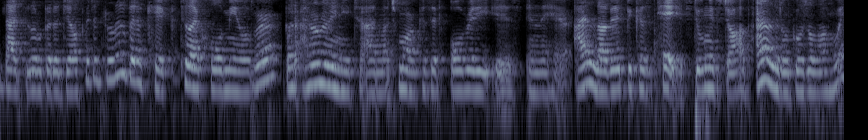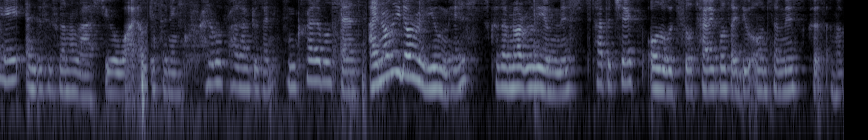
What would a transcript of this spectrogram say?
that little bit of gel just a little bit of kick to like hold me over. But I don't really need to add much more because it already is in the hair. I love it because hey it's doing its job. And a little goes a long way and this is gonna last you a while. It's an incredible product with an incredible scent. I normally don't review mists because I'm not really a mist type of chick although with Soultanicals I do own some mists because I'm like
